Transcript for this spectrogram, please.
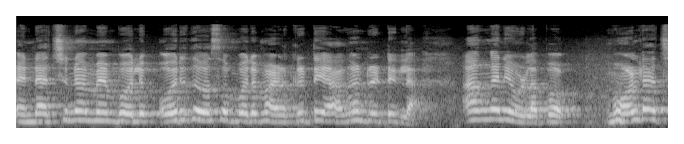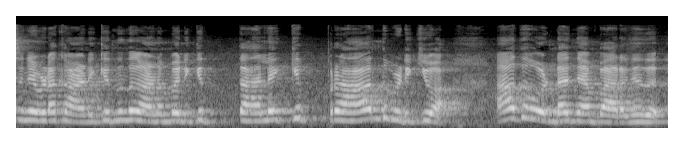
എന്റെ അച്ഛനും അമ്മയും പോലും ഒരു ദിവസം പോലും വഴക്കിട്ട് ഞാൻ കണ്ടിട്ടില്ല. അങ്ങനെയുള്ളപ്പോൾ മോളുടെ അച്ഛൻ ഇവിടെ കാണിക്കുന്നത് കാണുമ്പോൾ എനിക്ക് തലയ്ക്ക് പ്രാന്ത് പിടിക്കുക അതുകൊണ്ടാണ് ഞാൻ പറഞ്ഞത്.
